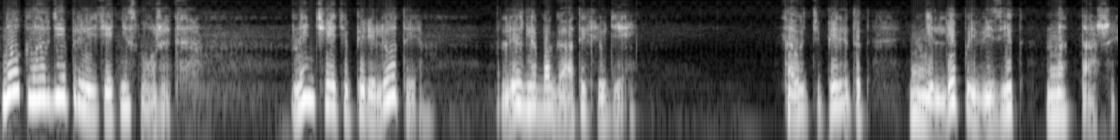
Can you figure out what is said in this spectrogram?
Но Клавдия прилететь не сможет. Нынче эти перелеты лишь для богатых людей. А вот теперь этот нелепый визит Наташи.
